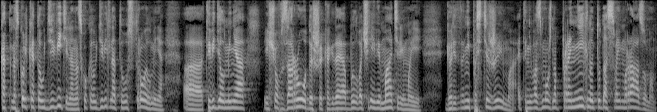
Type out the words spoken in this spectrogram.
как, насколько это удивительно, насколько это удивительно ты устроил меня. Э, ты видел меня еще в зародыше, когда я был в чреве матери моей. Говорит, это непостижимо, это невозможно проникнуть туда своим разумом.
